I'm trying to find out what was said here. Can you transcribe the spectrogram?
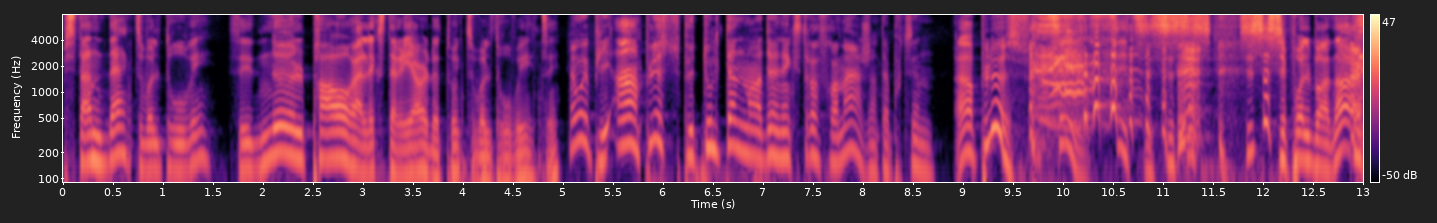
Puis c'est en dedans que tu vas le trouver. C'est nulle part à l'extérieur de toi que tu vas le trouver. tu sais. Ah oui, puis en plus, tu peux tout le temps demander un extra fromage dans ta poutine. En plus, c'est- ça, c'est pas le bonheur.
